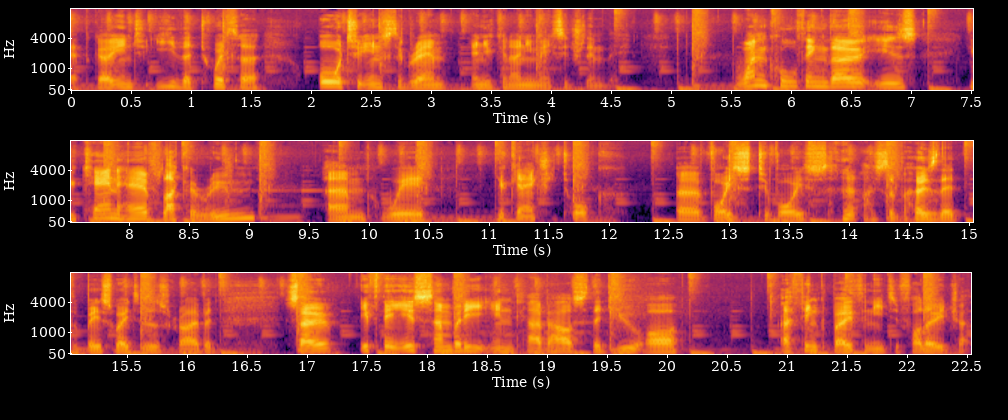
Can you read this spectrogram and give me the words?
app, go into either Twitter or to Instagram, and you can only message them there. One cool thing though is you can have like a room um, where you can actually talk uh, voice to voice. I suppose that's the best way to describe it. So if there is somebody in Clubhouse that you are, I think both need to follow each other.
